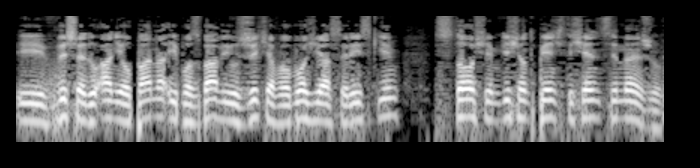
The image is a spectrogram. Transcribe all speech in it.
I wyszedł anioł Pana i pozbawił życia w obozie asyryjskim 185 tysięcy mężów.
